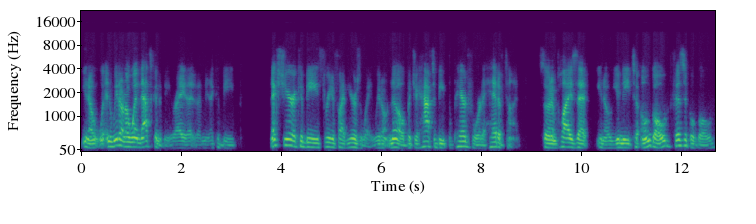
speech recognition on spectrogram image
You know, and we don't know when that's going to be, right? I, I mean, it could be Next year, it could be three to five years away. We don't know, but you have to be prepared for it ahead of time. So it implies that you know you need to own gold, physical gold,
